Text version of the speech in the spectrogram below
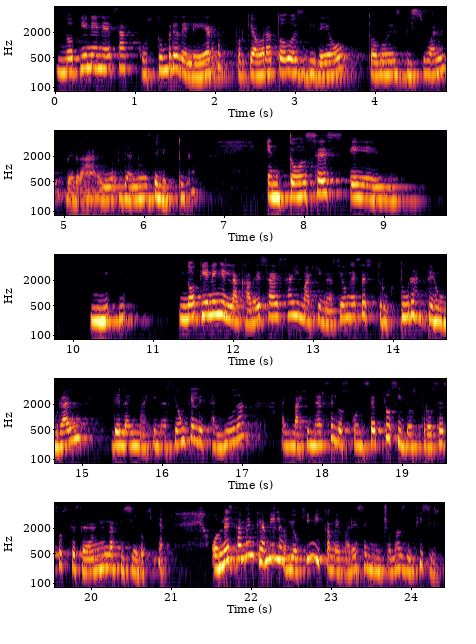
no tienen esa costumbre de leer, porque ahora todo es video, todo es visual, ¿verdad? ya no es de lectura. Entonces, eh, no tienen en la cabeza esa imaginación, esa estructura neural de la imaginación que les ayuda a imaginarse los conceptos y los procesos que se dan en la fisiología. Honestamente, a mí la bioquímica me parece mucho más difícil.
